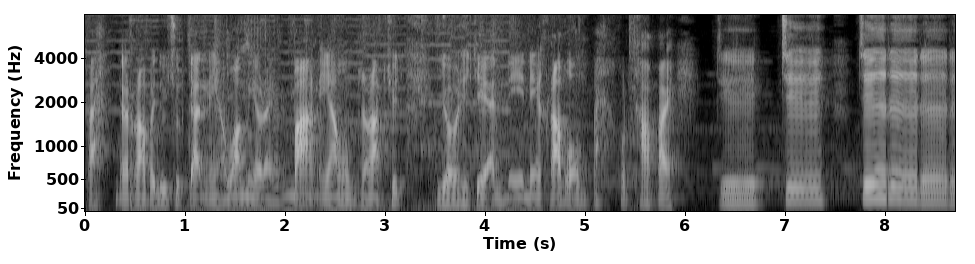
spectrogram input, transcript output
ไปเดี๋ยวเราไปดูชุดกันนะครับว่ามีอะไรกันบ้างนะครับผมสำหรับชุด Your Boy TJ อันนี้นะครับผม ไปกดเข้าไปจืดจืดจืดเดเด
